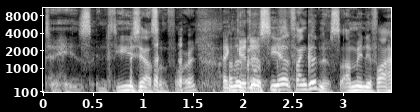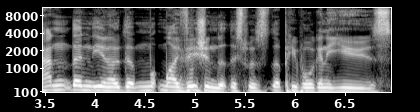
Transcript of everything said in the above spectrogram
to his enthusiasm for it. thank and of goodness. course, yeah, thank goodness. I mean, if I hadn't, then you know, the, my vision that this was that people were going to use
